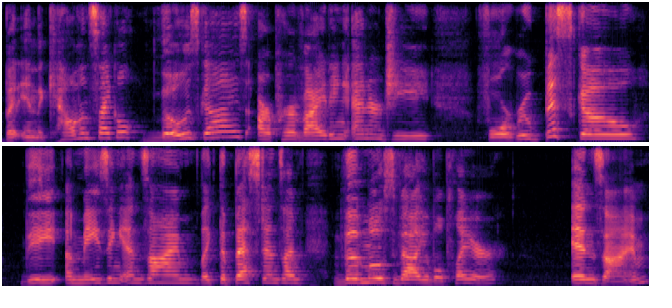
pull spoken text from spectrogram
But in the Calvin cycle, those guys are providing energy for Rubisco, the amazing enzyme, like the best enzyme, the most valuable player enzyme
